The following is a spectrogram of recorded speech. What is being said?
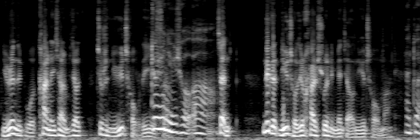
女任，我看了一下，叫就是女丑的意思，就是女丑啊。在那个女丑就是汉书里面讲的女丑吗？啊，对。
